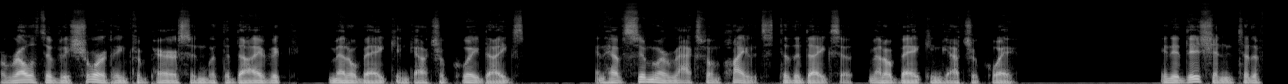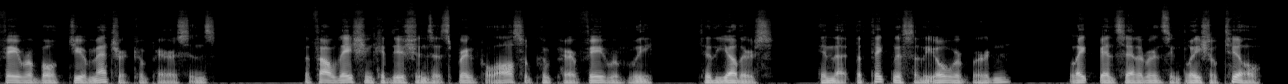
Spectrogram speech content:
are relatively short in comparison with the Diavik, Meadowbank, and Gahcho Kué dikes and have similar maximum heights to the dikes at Meadowbank and Gahcho Kué. In addition to the favorable geometric comparisons, the foundation conditions at Springpole also compare favorably to the others in that the thickness of the overburden, lake bed sediments, and glacial till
